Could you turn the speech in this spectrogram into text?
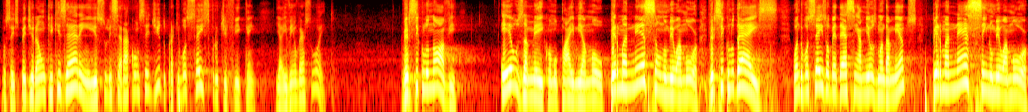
vocês pedirão o que quiserem, e isso lhes será concedido, para que vocês frutifiquem. E aí vem o verso 8. Versículo 9: Eu os amei como o Pai me amou, permaneçam no meu amor. Versículo 10: Quando vocês obedecem a meus mandamentos, permanecem no meu amor,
